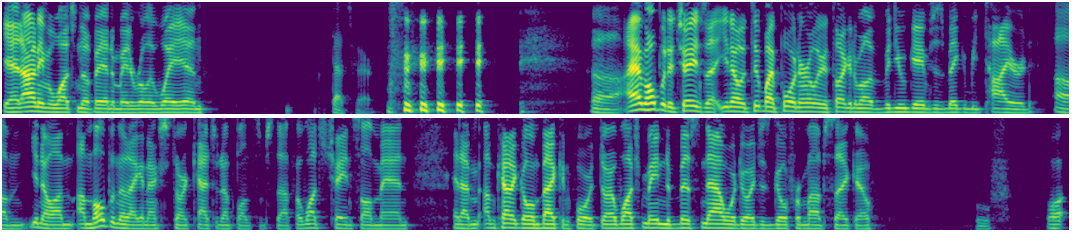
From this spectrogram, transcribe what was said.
Yeah, and I don't even watch enough anime to really weigh in. that's fair uh, I am hoping to change that. You know, to my point earlier, talking about video games is making me tired. Um, you know, I'm I'm hoping that I can actually start catching up on some stuff. I watched Chainsaw Man, and I'm I'm kind of going back and forth. Do I watch Made in Abyss now, or do I just go for Mob Psycho? oof well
